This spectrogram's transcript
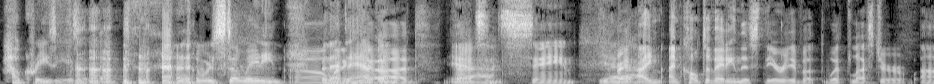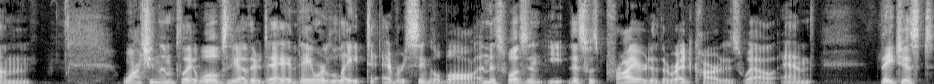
How crazy is it? that we're still waiting oh for that to happen. Oh my god. That's yeah. insane. Yeah. Right, I'm, I'm cultivating this theory about with Leicester. Um, watching them play Wolves the other day, they were late to every single ball. And this wasn't, this was prior to the red card as well. And they just,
